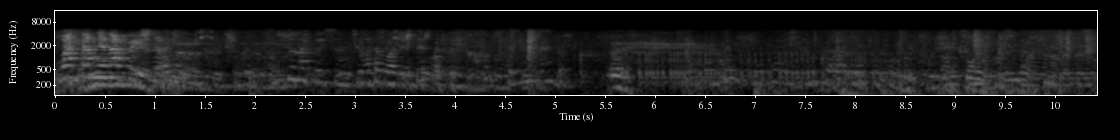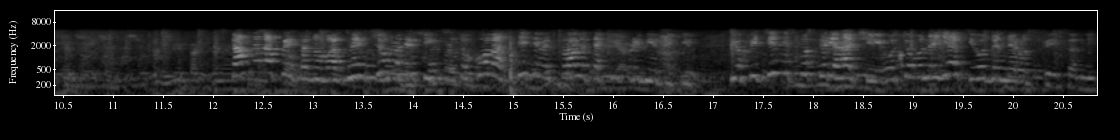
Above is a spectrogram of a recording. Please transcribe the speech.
У вас там не написано. Теж написано. Там не написано у вас, не в цьому, не в цих протоколах, скільки ви склали таких примірників. І офіційні спостерігачі, ось вони є, і один не розписаний.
